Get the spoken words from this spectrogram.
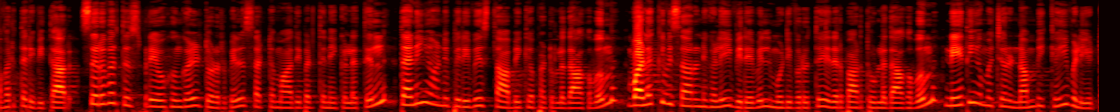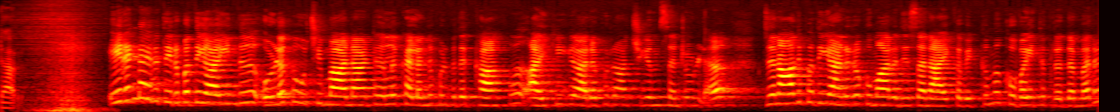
அவர் தெரிவித்தார். சிறுவர் பிரயோகங்கள் தொடர்பில் சட்டமாதிபர் திணைக்களத்தில் தனியான பிரிவு ஸ்தாபிக்கப்பட்டுள்ளதாகவும் வழக்கு விசாரணைகளை விரைவில் முடிவுறுத்த எதிர்பார்த்துள்ளதாகவும் நீதியமைச்சர் நம்பிக்கை வெளியிட்டார். இரண்டாயிரத்தி இருபத்தி ஐந்து உலக உச்சி மாநாட்டில் கலந்து கொள்வதற்காக ஐக்கிய அரபு ராஜ்யம் சென்றுள்ள ஜனாதிபதி அனுரகுமார திசநாயக்கவிற்கும் குவைத் பிரதமர்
